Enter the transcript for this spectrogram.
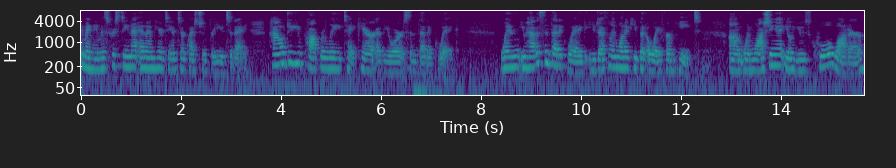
Hi, my name is Christina and I'm here to answer a question for you today. How do you properly take care of your synthetic wig? When you have a synthetic wig, you definitely want to keep it away from heat. Um, when washing it, you'll use cool water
